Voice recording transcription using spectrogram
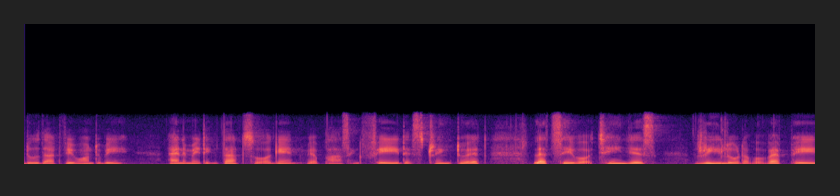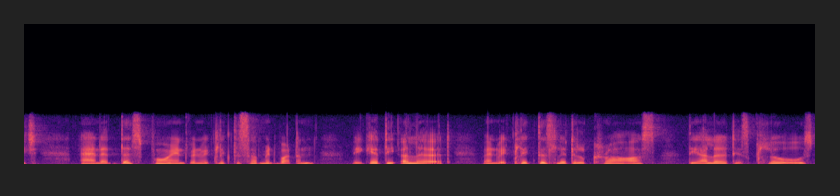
do that we want to be animating that. So again we are passing fade string to it. Let's save our changes reload our web page and at this point when we click the submit button we get the alert. When we click this little cross the alert is closed.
